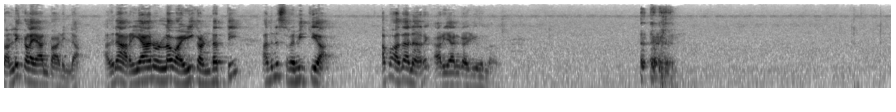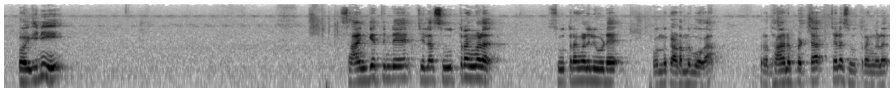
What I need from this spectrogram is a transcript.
തള്ളിക്കളയാൻ പാടില്ല. അതിനെ അറിയാനുള്ള വഴി കണ്ടെത്തി അതിന് ശ്രമിക്കുക. അപ്പോൾ അതാണ് അറി- അറിയാൻ കഴിയുമെന്നാണ് ഇപ്പോൾ ഇനി സാങ്കേത്തിന്റെ ചില സൂത്രങ്ങൾ സൂത്രങ്ങളിലൂടെ ഒന്ന് കടന്നു പോകാം. പ്രധാനപ്പെട്ട ചില സൂത്രങ്ങൾ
